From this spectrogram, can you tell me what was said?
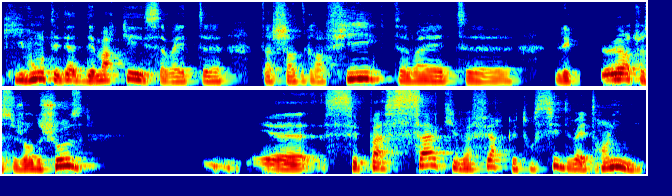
qui vont t'aider à te démarquer. Ça va être euh, ta charte graphique, ça va être les couleurs, tu vois, ce genre de choses. Mais c'est pas ça qui va faire que ton site va être en ligne.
